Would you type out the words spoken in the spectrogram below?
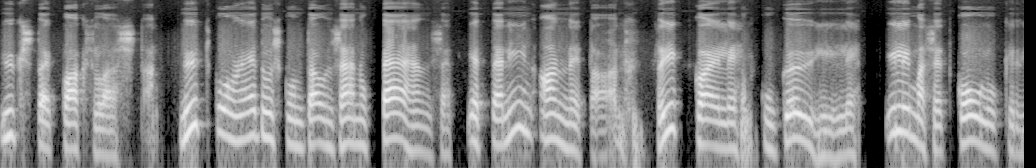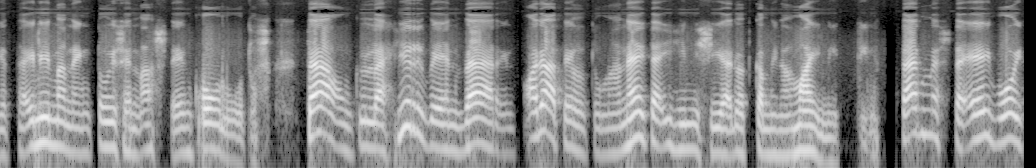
yksi tai kaksi lasta. Nyt kun eduskunta on saanut päähänsä, että niin annetaan rikkaille kuin köyhille, ilmaiset koulukirjat ja ilmainen toisen asteen koulutus. Tämä on kyllä hirveän väärin ajateltuna näitä ihmisiä, jotka minä mainittin. Tämmöistä ei voi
